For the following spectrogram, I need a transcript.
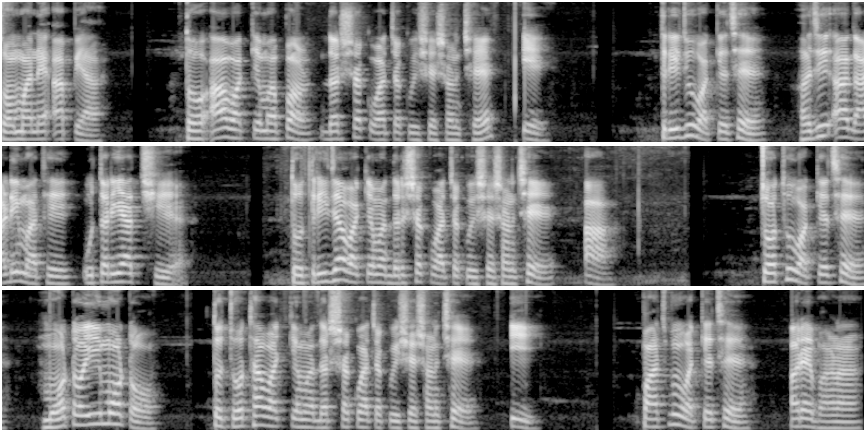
સોમાને આપ્યા. તો આ વાક્યમાં પણ દર્શક વાચક વિશેષણ છે એ. ત્રીજું વાક્ય છે, હજી આ ગાડીમાંથી ઉતર્યા જ છીએ. તો ત્રીજા વાક્યમાં દર્શકવાચક વિશેષણ છે, આ. ચોથું વાક્ય છે, મોટો ઈ મોટો. તો ચોથા વાક્યમાં દર્શકવાચક વિશેષણ છે, ઈ. પાંચમું વાક્ય છે, અરે ભાણા,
